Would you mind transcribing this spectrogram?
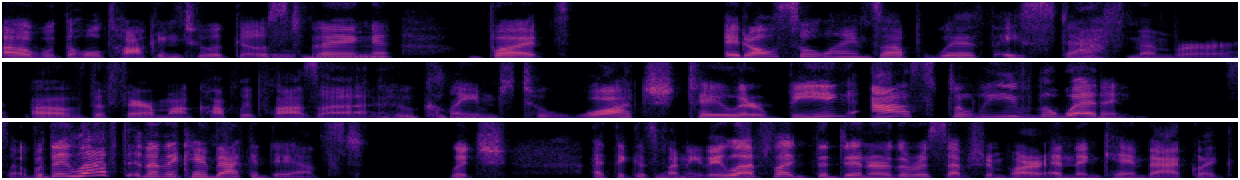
uh, with the whole talking to a ghost mm-hmm. thing. But it also lines up with a staff member of the Fairmont Copley Plaza who claimed to watch Taylor being asked to leave the wedding. So, but they left and then they came back and danced, which I think is funny. They left like the dinner, the reception part, and then came back. Like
